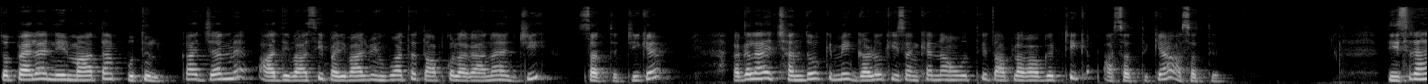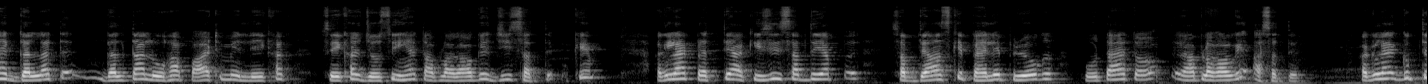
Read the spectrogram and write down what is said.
तो पहला निर्माता पुतुल का जन्म आदिवासी परिवार में हुआ था तो आपको लगाना है जी सत्य, ठीक है? अगला है छंदों में गढ़ों की संख्या ना होती तो आप लगाओगे ठीक असत्य, क्या असत्य? तीसरा है गलत, गलता लोहा पाठ में लेखक शेखर जोशी हैं तो आप लगाओगे जी सत्य, ओके? अगला है प्रत्यय किसी शब्द या शब्दांश के पहले प्रयोग होता है तो आप लगाओगे असत्य। अगला है गुप्त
